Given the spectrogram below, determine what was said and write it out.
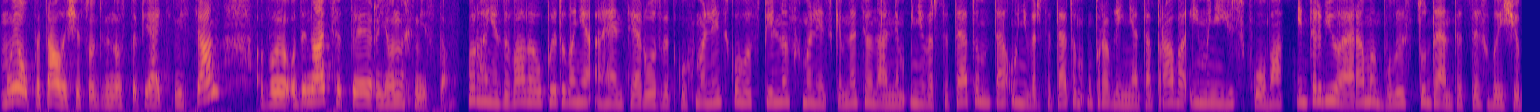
Ми опитали 695 містян в 11 районах міста. Організували опитування Агенція розвитку Хмельницького спільно з Хмельницьким національним університетом та університетом управління та права імені Юськова. Інтерв'юерами були студенти цих вишів.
